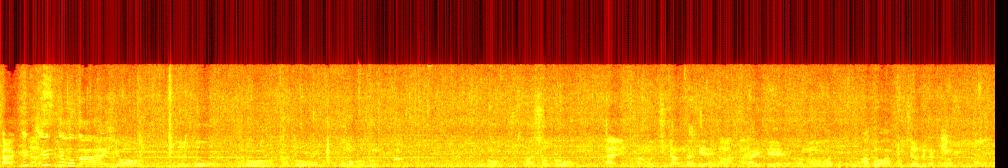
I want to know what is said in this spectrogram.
110ってことはないよ。それとあのあとこの部分。この場所と、はい。あの時間だけ書いてあ,、のあとはこちらで書きます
